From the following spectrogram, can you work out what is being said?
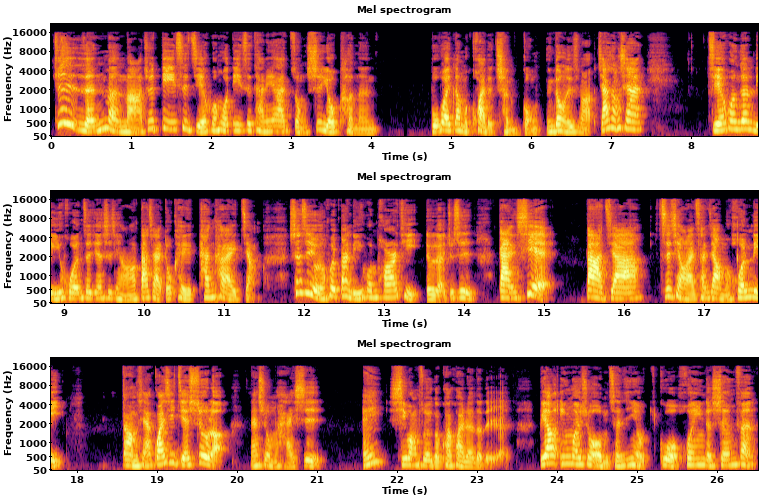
就是人们嘛，就第一次结婚或第一次谈恋爱，总是有可能不会那么快的成功，你懂我的意思吗？加上现在结婚跟离婚这件事情，好像大家也都可以摊开来讲，甚至有人会办离婚 party，对不对？就是感谢大家之前来参加我们婚礼，那我们现在关系结束了，但是我们还是哎，希望做一个快快乐乐的人。不要因为说我们曾经有过婚姻的身份，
